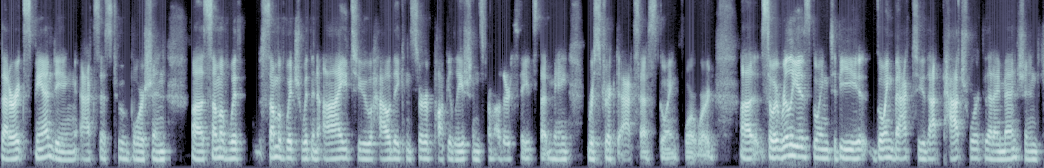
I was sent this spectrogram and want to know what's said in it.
that are expanding access to abortion. Uh, some of with some of which with an eye to how they can serve populations from other states that may restrict access going forward. Uh, so it really is going to be going back to that patchwork that I mentioned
